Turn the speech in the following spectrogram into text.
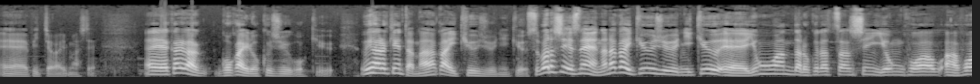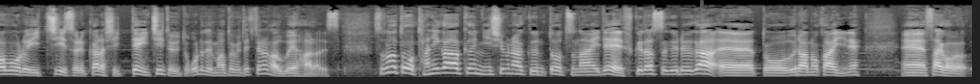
えー、ピッチャーがいまして。えー、彼が5回65球。上原健太7回92球。素晴らしいですね。7回92球、えー、4安打6奪三振、4フォアあフォアボール1、それから失点1というところでまとめてきたのが上原です。その後、谷川君、西村君と繋いで、福田優が、えー、と、裏の回にね、えー、最後、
